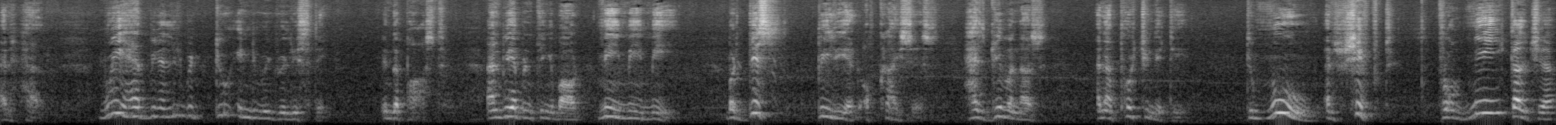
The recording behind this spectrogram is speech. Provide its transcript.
and help. We have been a little bit too individualistic in the past, and we have been thinking about me, me, me. But this period of crisis has given us an opportunity to move and shift from me culture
